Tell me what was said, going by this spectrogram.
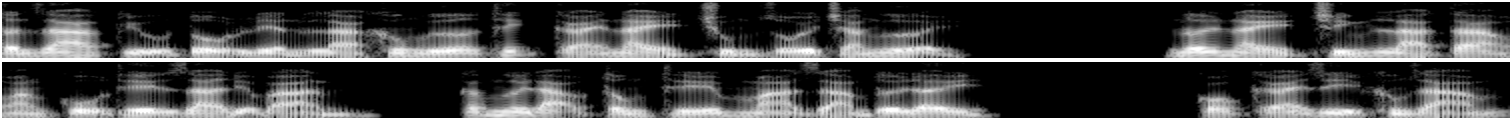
tần gia cựu tổ liền là không ưa thích cái này trùng dối trá người. Nơi này chính là ta hoang cổ thế gia địa bàn, các ngươi đạo tông thế mà dám tới đây? Có cái gì không dám?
